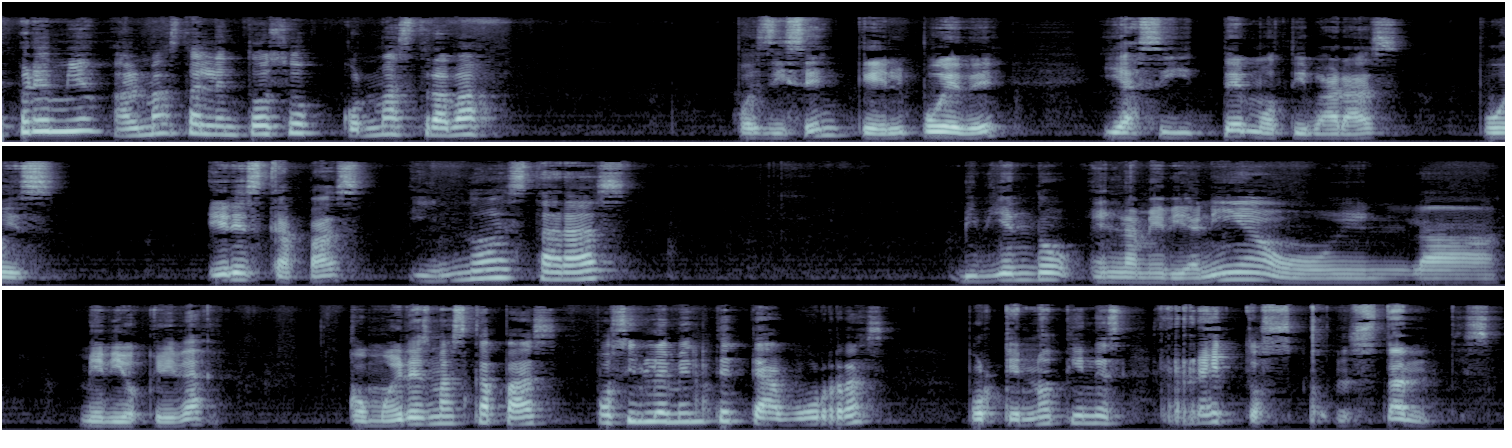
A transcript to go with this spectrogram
premia al más talentoso con más trabajo, pues dicen que él puede y así te motivarás, pues eres capaz y no estarás viviendo en la medianía o en la mediocridad. Como eres más capaz, posiblemente te aburras porque no tienes retos constantes.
